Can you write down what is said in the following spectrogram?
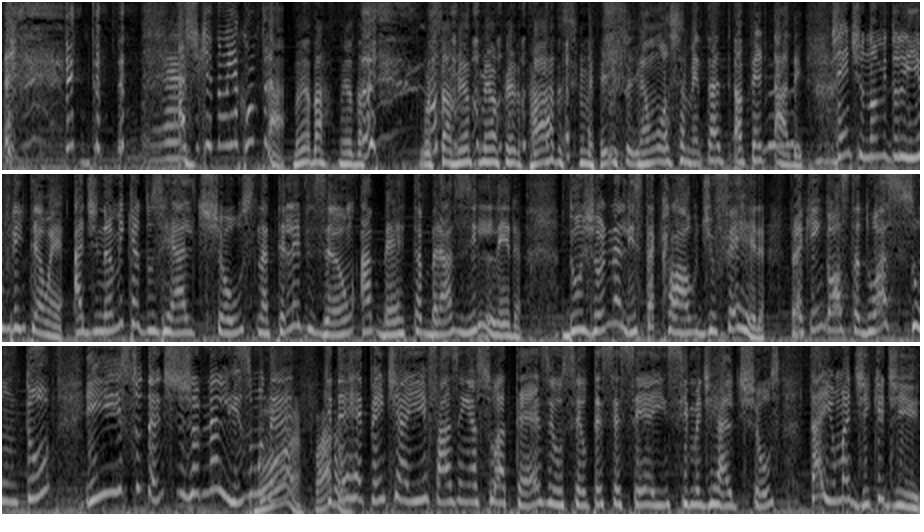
Acho que não ia comprar. Não ia dar, não ia dar. Orçamento meio apertado esse mês aí. Não, orçamento a- apertado. hein? Gente, o nome do livro, então, é A Dinâmica dos Reality Shows na Televisão Aberta Brasileira, do jornalista Cláudio Ferreira. Pra quem gosta do assunto e estudantes de jornalismo, Boa, né? claro. Que de repente aí fazem a sua tese, o seu TCC aí em cima de reality shows. Tá aí uma dica de,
